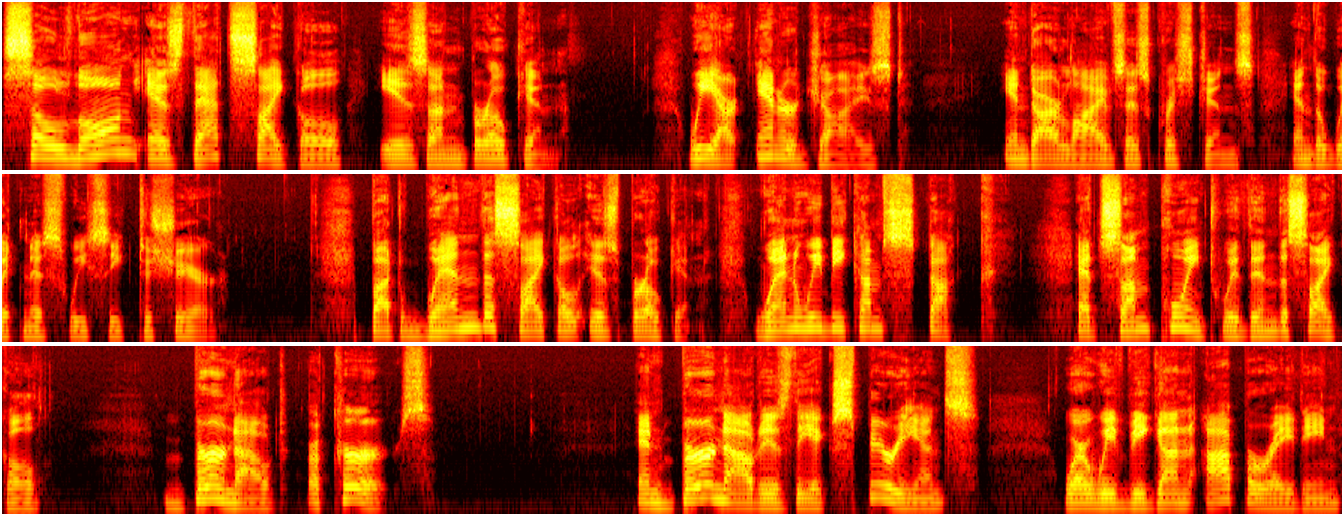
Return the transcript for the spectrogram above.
So long as that cycle is unbroken, we are energized in our lives as Christians and the witness we seek to share. But when the cycle is broken, when we become stuck, at some point within the cycle, burnout occurs. And burnout is the experience where we've begun operating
